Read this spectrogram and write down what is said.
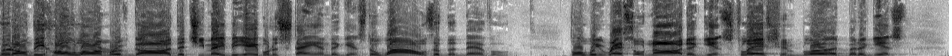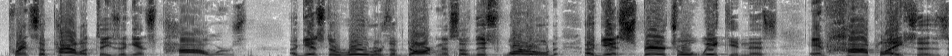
Put on the whole armor of God that ye may be able to stand against the wiles of the devil. For we wrestle not against flesh and blood, but against principalities, against powers against the rulers of darkness of this world, against spiritual wickedness in high places.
